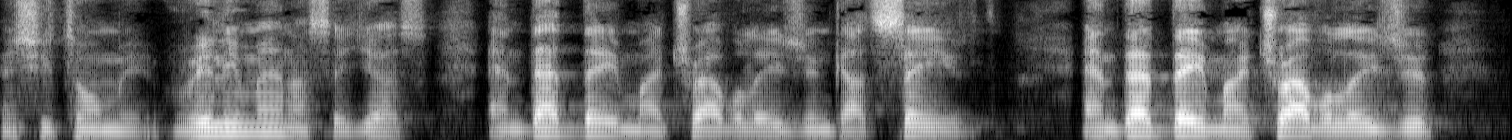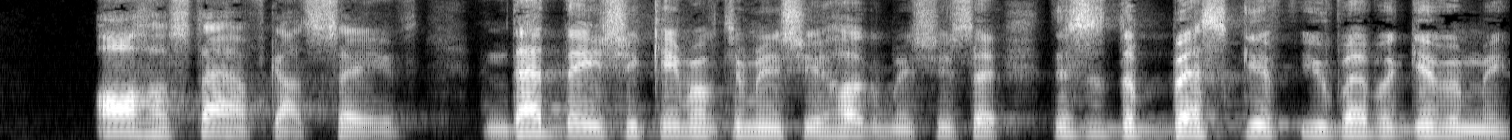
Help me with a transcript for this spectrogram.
And she told me, Really, man? I said, Yes. And that day, my travel agent got saved. And that day, my travel agent, all her staff got saved. And that day she came up to me and she hugged me. She said, This is the best gift you've ever given me.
